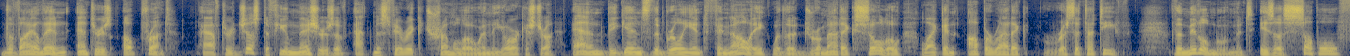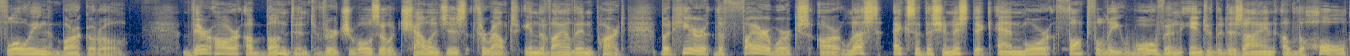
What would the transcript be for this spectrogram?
The violin enters up front, after just a few measures of atmospheric tremolo in the orchestra and begins the brilliant finale with a dramatic solo like an operatic recitative. The middle movement is a supple, flowing barcarolle. There are abundant virtuoso challenges throughout in the violin part, but here the fireworks are less exhibitionistic and more thoughtfully woven into the design of the whole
